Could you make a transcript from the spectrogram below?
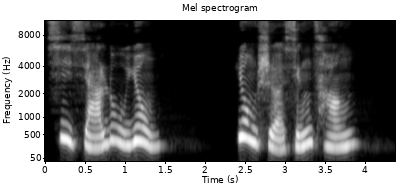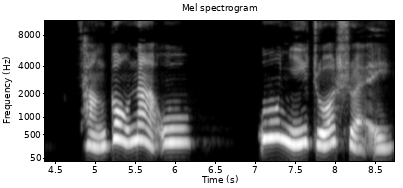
弃瑕录用，用舍行藏，藏垢纳污，污泥浊水，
